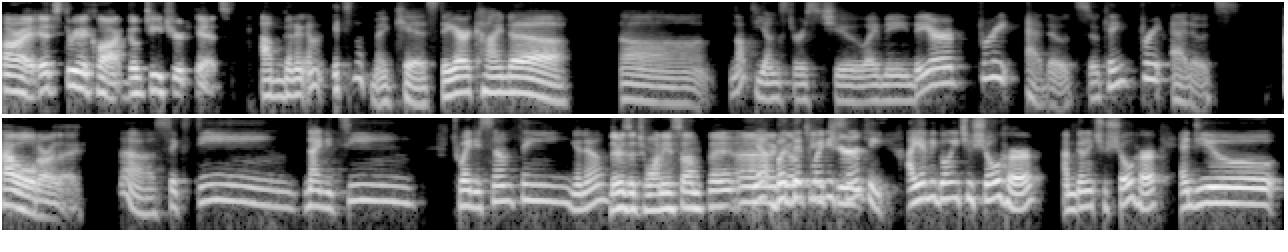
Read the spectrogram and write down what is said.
All right, it's three o'clock. Go teach your kids. I'm gonna. It's not my kids. They are kind of uh, not youngsters too. I mean, they are pre-adults. Okay, pre-adults. How old are they? Uh, 16, 19, 20 something. You know. There's a 20 something. Uh, yeah, but the 20 your- something. I am going to show her. I'm going to show her, and you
